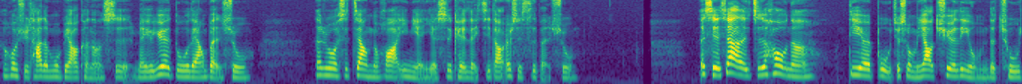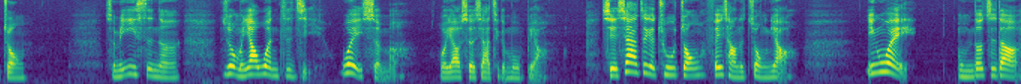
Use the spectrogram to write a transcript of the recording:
那或许他的目标可能是每个月读两本书。那如果是这样的话，一年也是可以累积到二十四本书。那写下来之后呢？第二步就是我们要确立我们的初衷。什么意思呢？就是我们要问自己，为什么我要设下这个目标？写下这个初衷非常的重要，因为我们都知道，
